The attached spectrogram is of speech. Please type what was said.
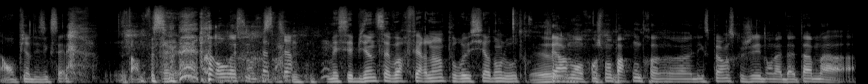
à remplir des Excel. C'est un peu ça. en vrai, c'est un peu ça. Mais c'est bien de savoir faire l'un pour réussir dans l'autre. Clairement, franchement, par contre, euh, l'expérience que j'ai dans la data m'a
